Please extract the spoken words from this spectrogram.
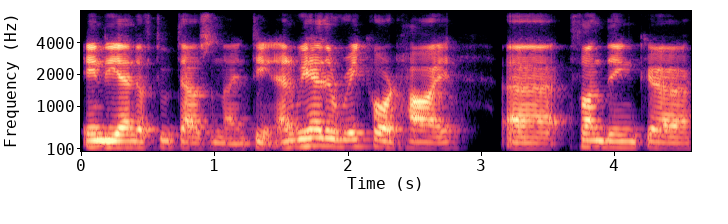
in the end of 2019, and we had a record high uh, funding. Uh,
